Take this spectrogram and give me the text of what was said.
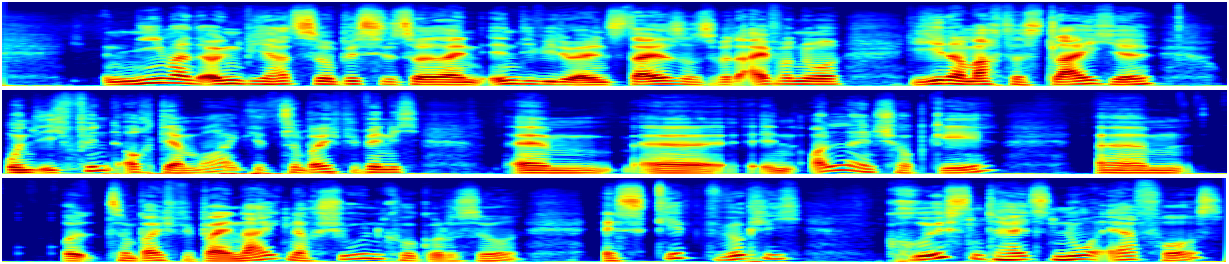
niemand irgendwie hat so ein bisschen so seinen individuellen Style, es wird einfach nur, jeder macht das Gleiche. Und ich finde auch der Markt jetzt zum Beispiel, wenn ich ähm, äh, in einen Online-Shop gehe, ähm, zum Beispiel bei Nike nach Schuhen gucke oder so, es gibt wirklich größtenteils nur Air Force,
